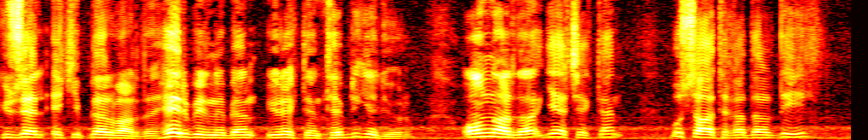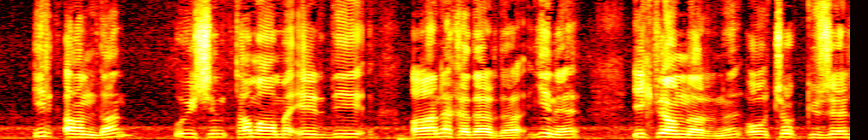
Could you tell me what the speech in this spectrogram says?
güzel ekipler vardı. Her birini ben yürekten tebrik ediyorum. Onlar da gerçekten bu saate kadar değil, ilk andan bu işin tamamı erdiği ana kadar da yine ikramlarını, o çok güzel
